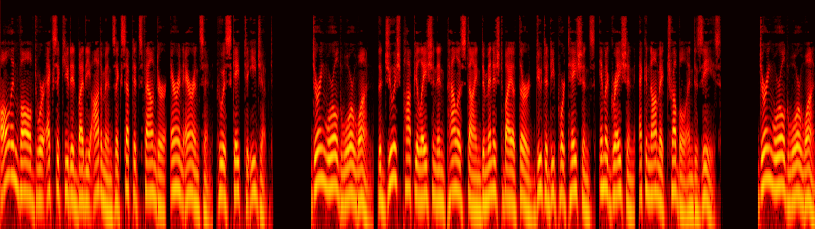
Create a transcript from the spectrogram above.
All involved were executed by the Ottomans except its founder, Aaron Aaronsohn, who escaped to Egypt. During World War I, the Jewish population in Palestine diminished by a third due to deportations, immigration, economic trouble and disease. During World War I,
